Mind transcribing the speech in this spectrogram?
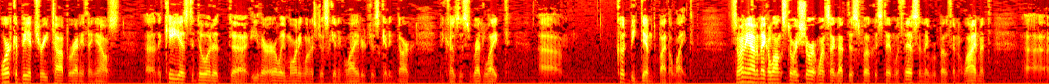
Or it could be a treetop or anything else. Uh, the key is to do it at uh, either early morning when it's just getting light or just getting dark, because this red light um, could be dimmed by the light. So anyhow, to make a long story short, once I got this focused in with this, and they were both in alignment, uh,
